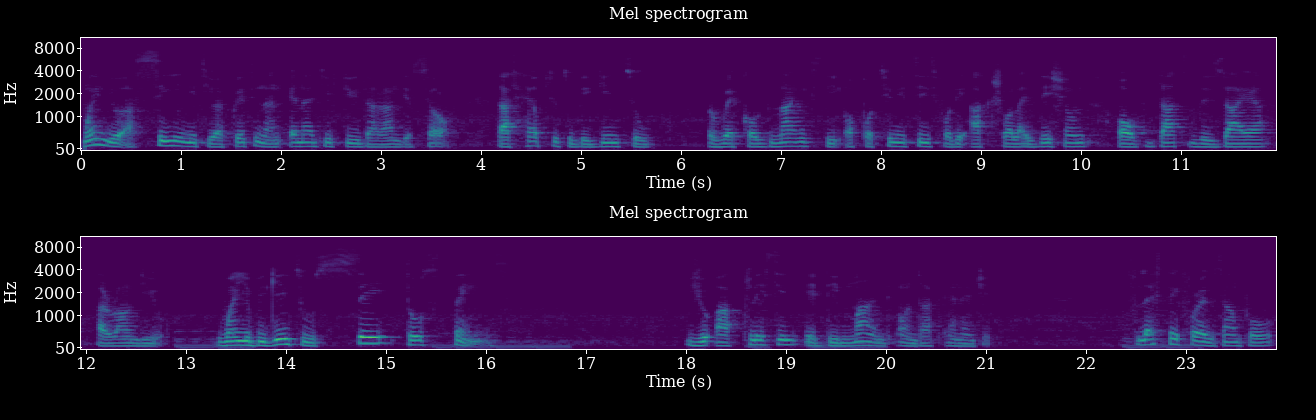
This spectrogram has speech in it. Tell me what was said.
When you are saying it, you are creating an energy field around yourself that helps you to begin to recognize the opportunities for the actualization of that desire around you. When you begin to say those things, you are placing a demand on that energy. Let's take, for example,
